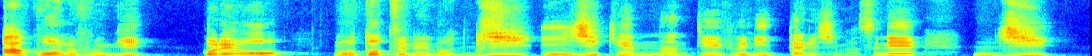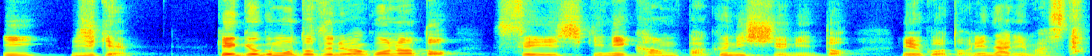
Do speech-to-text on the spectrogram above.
赤穂の奮議これを元常の自意事件なんていうふうに言ったりしますね。自意事件。結局元常はこの後正式に関白に就任ということになりました。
